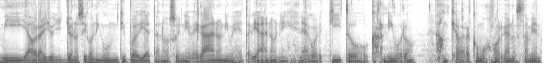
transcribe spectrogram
mi, ahora yo, yo no sigo ningún tipo de dieta, no soy ni vegano, ni vegetariano, ni, ni quito o carnívoro, aunque ahora como órganos también.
